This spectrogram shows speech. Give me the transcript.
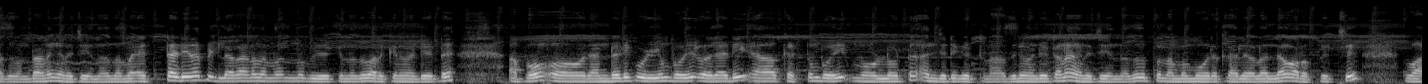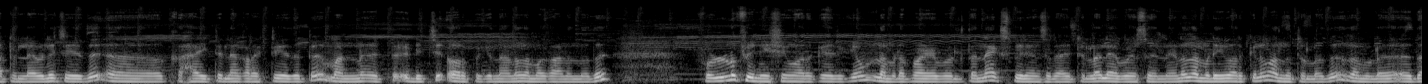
അതുകൊണ്ടാണ് ഇങ്ങനെ ചെയ്യുന്നത്. നമ്മൾ എട്ടടിയുടെ പില്ലറാണ് നമ്മൾ ഇന്ന് ഉപയോഗിക്കുന്നത് വർക്കിന് വേണ്ടിയിട്ട്. അപ്പോൾ രണ്ടടി കുഴിയും പോയി ഒരടി കെട്ടും പോയി മുകളിലോട്ട് അഞ്ചടി കെട്ടണം. അതിന് വേണ്ടിയിട്ടാണ് അങ്ങനെ ചെയ്യുന്നത്. ഇപ്പോൾ നമ്മൾ മൂലക്കാലുകളെല്ലാം ഉറപ്പിച്ച് വാട്ടർ ലെവൽ ചെയ്ത് ഹൈറ്റ് എല്ലാം കറക്റ്റ് ചെയ്തിട്ട് മണ്ണ് ഇട്ട് ഇടിച്ച് ഉറപ്പിക്കുന്നതാണ് നമ്മൾ കാണുന്നത്. ഫുള്ള് ഫിനിഷിങ് വർക്ക് ആയിരിക്കും. നമ്മുടെ പഴയ പോലെ തന്നെ എക്സ്പീരിയൻസ്ഡ് ആയിട്ടുള്ള ലേബേഴ്സ് തന്നെയാണ് നമ്മുടെ ഈ വർക്കിന് വന്നിട്ടുള്ളത്. നമ്മൾ ഇത്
